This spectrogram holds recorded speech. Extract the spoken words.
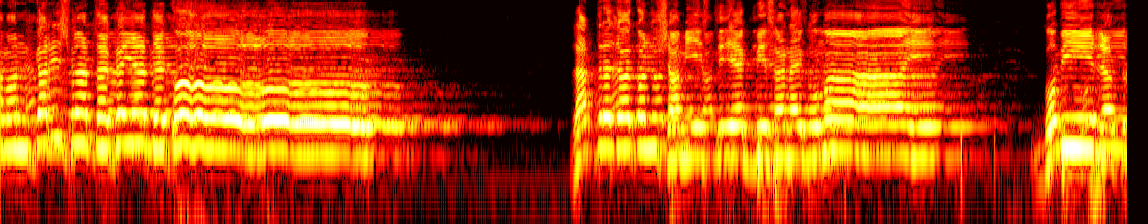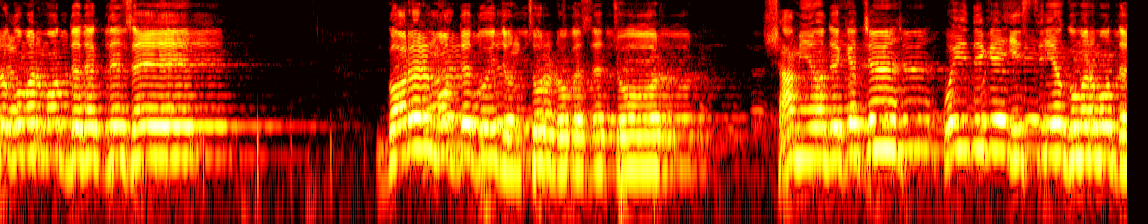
এমন কারিশমা তাকাইয়া দেখো, রাত্রে যখন স্বামী স্ত্রী এক বিছানায় ঘুমায় গভীর রাত্র ঘুমার মধ্যে দেখতেছে, ঘরের মধ্যে দুইজন চোর ঢুকেছে, চোর স্বামীও দেখেছে ওই দিকে স্ত্রীও ঘুমের মধ্যে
